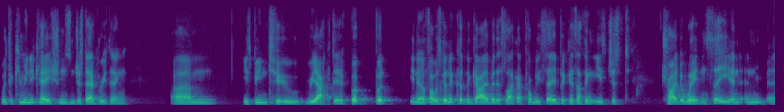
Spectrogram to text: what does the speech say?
with the communications and just everything, um, he's been too reactive. But, but you know, if I was going to cut the guy a bit of slack, I'd probably say because I think he's just tried to wait and see, and and uh,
